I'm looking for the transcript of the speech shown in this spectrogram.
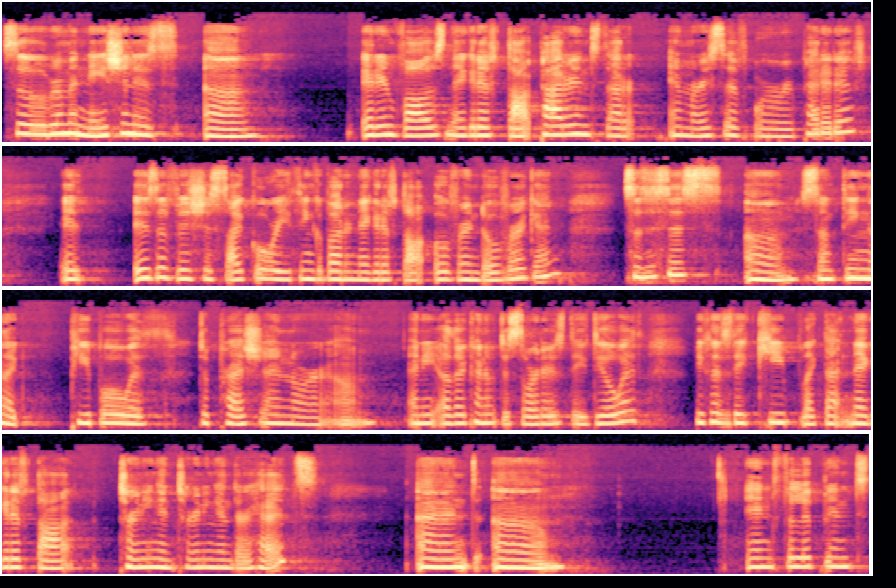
So rumination is um, it involves negative thought patterns that are immersive or repetitive. It is a vicious cycle where you think about a negative thought over and over again. So this is um, something like people with depression or um, any other kind of disorders they deal with because they keep like that negative thought turning and turning in their heads. And um, in Philippians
